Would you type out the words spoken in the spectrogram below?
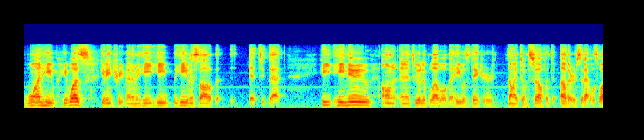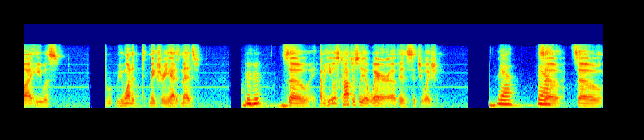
mm-hmm. one, he he was getting treatment. I mean, he he he even saw that it that he he knew on an intuitive level that he was a danger not only to himself and to others. So that was why he was he wanted to make sure he had his meds. Mm-hmm. So I mean, he was consciously aware of his situation. Yeah. Yeah. So so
